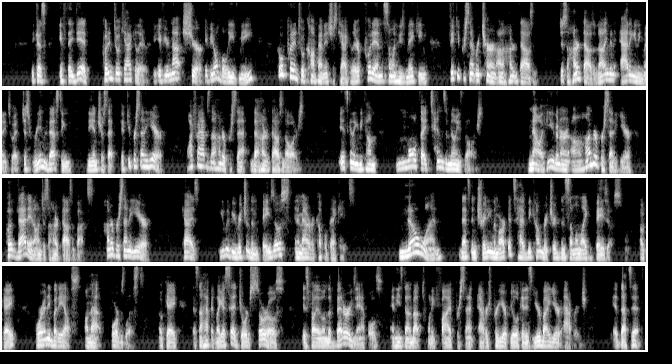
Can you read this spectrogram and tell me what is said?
Because if they did, put into a calculator. If you're not sure, if you don't believe me, go put into a compound interest calculator, put in someone who's making 50% return on 100,000, just 100,000, not even adding any money to it, just reinvesting the interest at 50% a year. Watch what happens to that 100%, that $100,000. It's going to become multi tens of millions of dollars. Now, if you even earn 100% a year, Put that in on just a hundred thousand bucks, hundred percent a year, guys. You would be richer than Bezos in a matter of a couple decades. No one that's been trading the markets have become richer than someone like Bezos, okay, or anybody else on that Forbes list. Okay, that's not happening. Like I said, George Soros is probably one of the better examples, and he's done about 25% average per year. If you look at his year by year average, that's it.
